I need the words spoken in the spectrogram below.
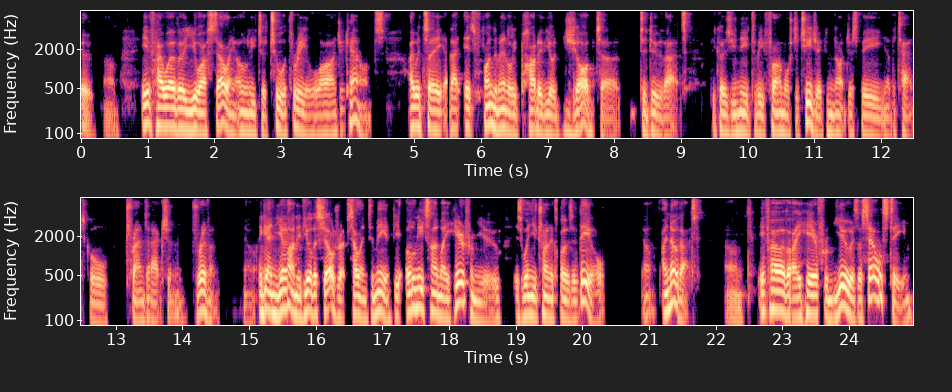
two. Um, if, however, you are selling only to two or three large accounts, I would say that it's fundamentally part of your job to to do that because you need to be far more strategic and not just be you know the tactical transaction driven. Again, Jan, if you're the sales rep selling to me, if the only time I hear from you is when you're trying to close a deal, you know, I know that. Um, if, however, I hear from you as a sales team,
